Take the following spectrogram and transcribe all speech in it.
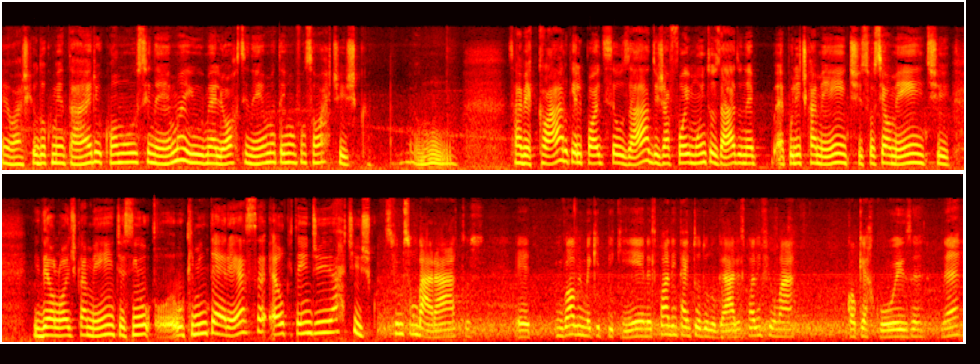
Eu acho que o documentário, como o cinema e o melhor cinema, tem uma função artística. Eu não, sabe, é claro que ele pode ser usado e já foi muito usado, né, é, politicamente, socialmente, ideologicamente. Assim, o, o que me interessa é o que tem de artístico. Os filmes são baratos, é, envolvem uma equipe pequena, eles podem estar em todo lugar, eles podem filmar qualquer coisa, né?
